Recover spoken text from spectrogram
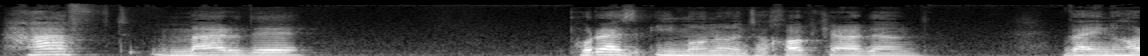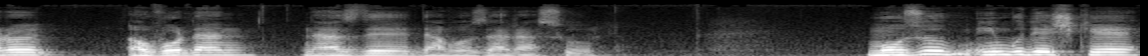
هفت مرد پر از ایمان رو انتخاب کردند و اینها رو آوردن نزد دوازده رسول. موضوع این بودش که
